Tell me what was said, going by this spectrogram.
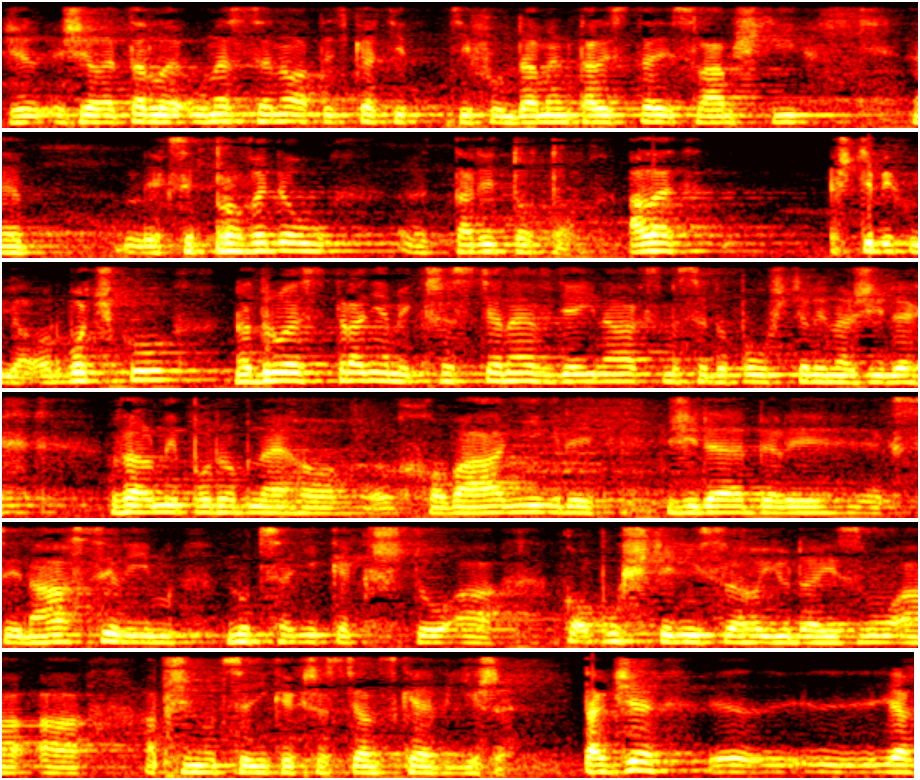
že, že letadlo je uneseno a teďka ti, ti fundamentalisté islámští eh, jak si provedou eh, tady toto. Ale ještě bych udělal odbočku. Na druhé straně my křesťané v dějinách jsme se dopouštěli na židech velmi podobného chování, kdy židé byli jaksi násilím nuceni ke křtu a k opuštění svého judaismu a, a, a přinucení ke křesťanské víře. Takže, eh, jak,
